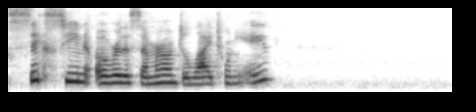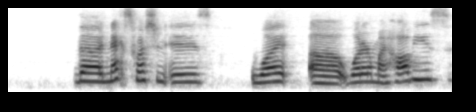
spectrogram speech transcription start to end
16 over the summer on July 28th. The next question is what uh what are my hobbies?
